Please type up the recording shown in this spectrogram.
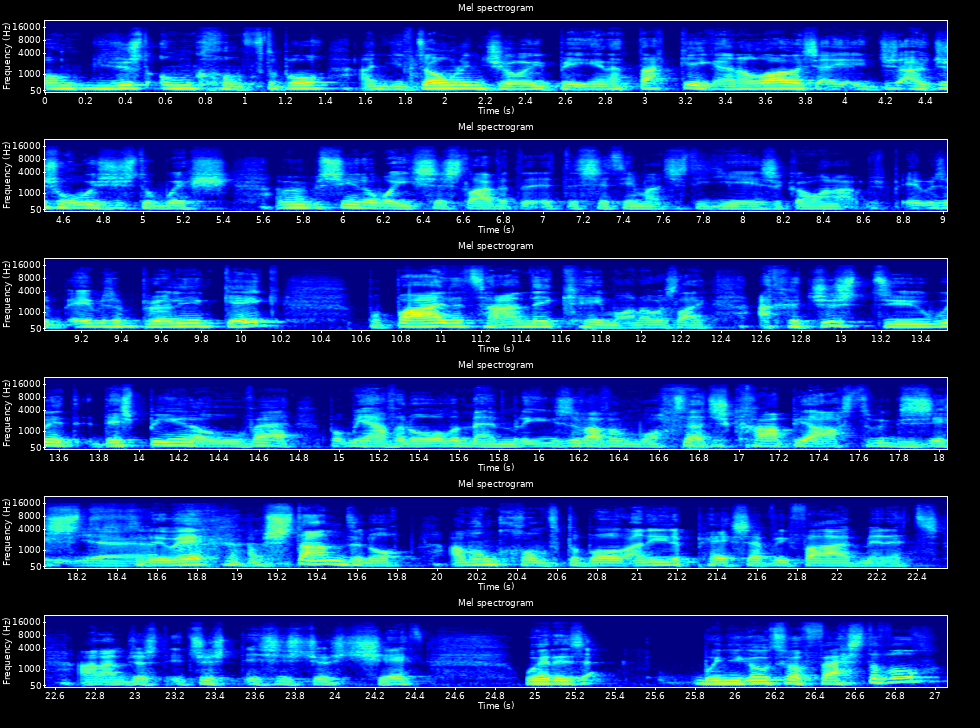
un, you're just uncomfortable and you don't enjoy being at that gig. And all I just, I just always used to wish. I remember seeing Oasis live at the, at the City of Manchester years ago, and I, it was a, it was a brilliant gig. But by the time they came on, I was like, I could just do with this being over, but me having all the memories of having watched it. I just can't be asked to exist yeah. to do it. I'm standing up. I'm uncomfortable. I need a piss every five minutes, and I'm just, it's just, this is just shit. Whereas when you go to a festival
